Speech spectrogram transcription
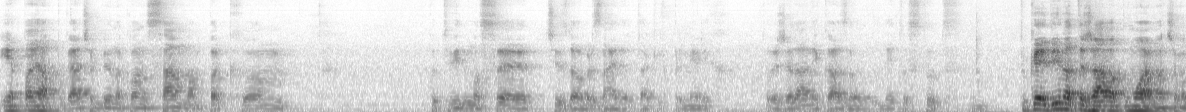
Je pa ja, drugače bil na koncu sam, ampak um, kot vidimo, se čez dobro znajde v takih primerih. To je že lani kazal, letos tudi. Tukaj je edina težava, po mojem, no, če ima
